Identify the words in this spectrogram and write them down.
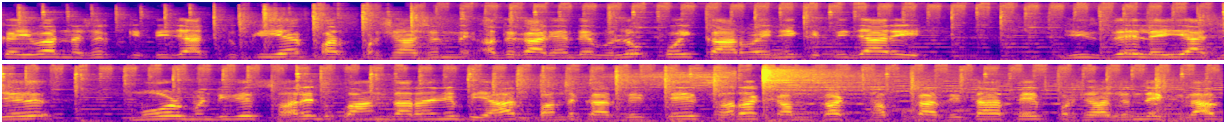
ਕਈ ਵਾਰ ਨਸ਼ਰ ਕੀਤੀ ਜਾ ਚੁੱਕੀ ਹੈ, ਪਰ ਪ੍ਰਸ਼ਾਸਨ ਦੇ ਅਧਿਕਾਰੀਆਂ ਦੇ ਵੱਲੋਂ ਕੋਈ ਕਾਰਵਾਈ ਨਹੀਂ ਕੀਤੀ ਜਾ ਰਹੀ। ਜਿਸ ਦੇ ਲਈ ਅੱਜ ਮੋੜ ਮੰਡੀ ਦੇ ਸਾਰੇ ਦੁਕਾਨਦਾਰਾਂ ਨੇ ਬਾਜ਼ਾਰ ਬੰਦ ਕਰ ਦਿੱਤੇ ਸਾਰਾ ਕੰਮਕਾਜ ਠੱਪ ਕਰ ਦਿੱਤਾ ਤੇ ਪ੍ਰਸ਼ਾਸਨ ਦੇ ਖਿਲਾਫ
